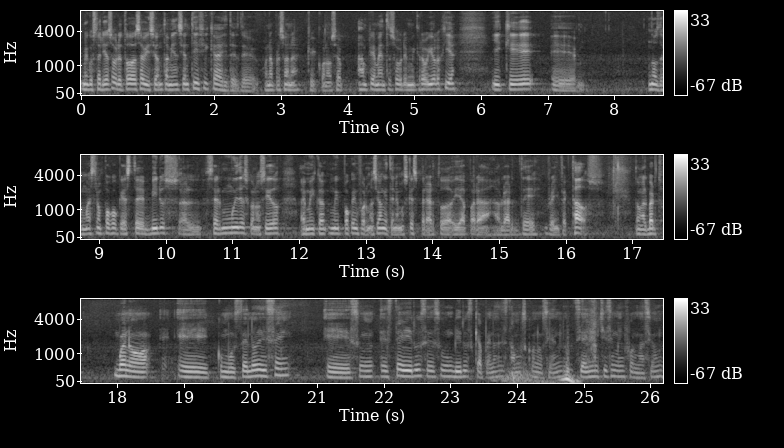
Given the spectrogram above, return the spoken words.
me gustaría sobre todo esa visión también científica y desde una persona que conoce ampliamente sobre microbiología y que eh, nos demuestra un poco que este virus, al ser muy desconocido, hay muy, muy poca información y tenemos que esperar todavía para hablar de reinfectados. Don Alberto. Bueno, eh, como usted lo dice, es este virus es un virus que apenas estamos conociendo. Si hay muchísima información,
